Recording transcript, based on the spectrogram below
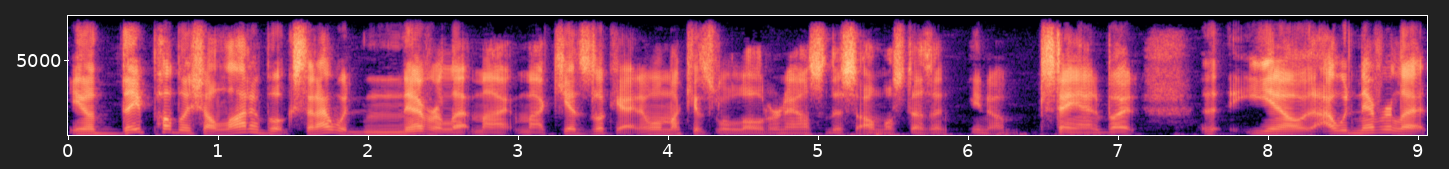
you know, they publish a lot of books that I would never let my my kids look at. And well, my kids are a little older now, so this almost doesn't, you know, stand. But you know, I would never let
